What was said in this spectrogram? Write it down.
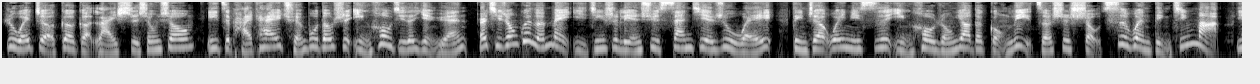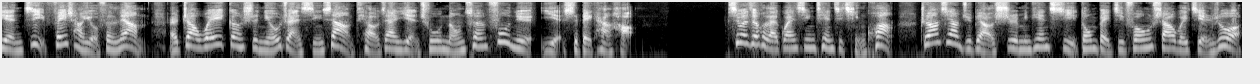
入围者个个来势汹汹，一字排开，全部都是影后级的演员。而其中桂纶镁已经是连续三届入围，顶着威尼斯影后荣耀的巩俐则是首次问鼎金马，演技非常有分量。而赵薇更是扭转形象，挑战演出农村妇女，也是被看好。新闻最后来关心天气情况。中央气象局表示，明天起东北季风稍微减弱，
